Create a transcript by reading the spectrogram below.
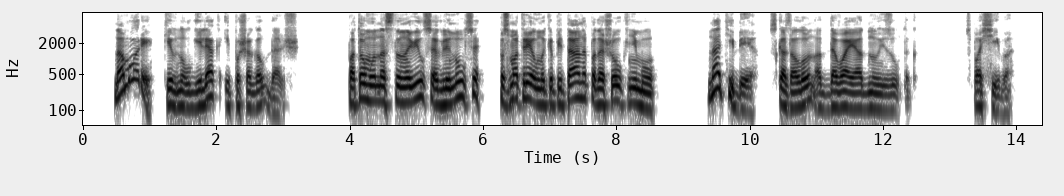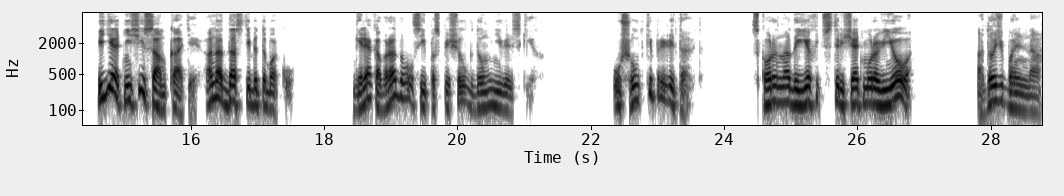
— На море, — кивнул Геляк и пошагал дальше. Потом он остановился, оглянулся, посмотрел на капитана, подошел к нему. — На тебе, — сказал он, отдавая одну из уток. — Спасибо. Иди отнеси сам Кате, она даст тебе табаку. Геляк обрадовался и поспешил к дому Невельских. У шутки прилетают. Скоро надо ехать встречать Муравьева. А дочь больна,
